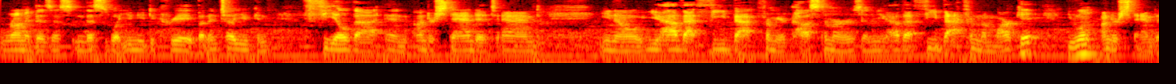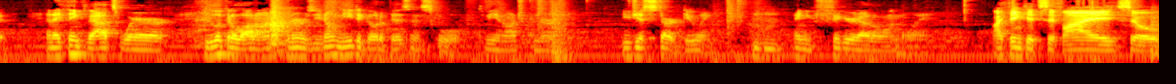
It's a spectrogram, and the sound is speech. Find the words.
run a business and this is what you need to create but until you can feel that and understand it and you know you have that feedback from your customers and you have that feedback from the market you won't understand it and i think that's where you look at a lot of entrepreneurs you don't need to go to business school to be an entrepreneur you just start doing and you figure it out along the way I think it's if I so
